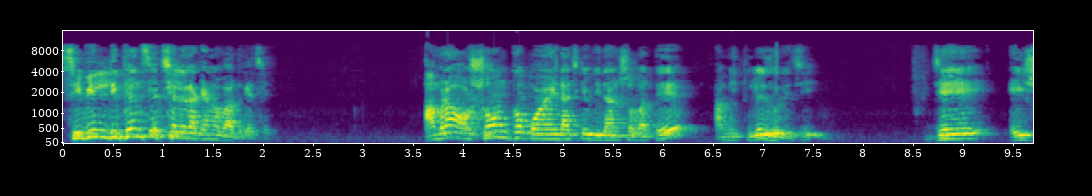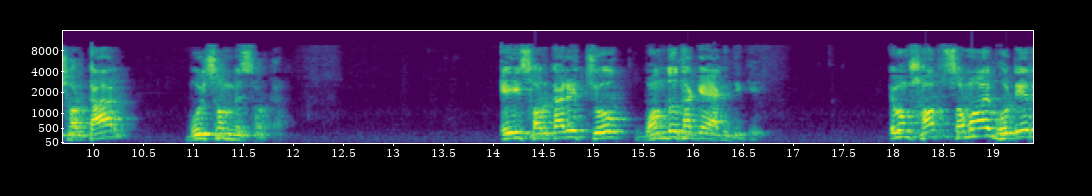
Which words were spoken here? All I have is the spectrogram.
সিভিল ডিফেন্সের ছেলেরা কেন বাদ গেছে? আমরা অসংখ্য পয়েন্ট আজকে বিধানসভাতে আমি তুলে ধরেছি যে এই সরকার বৈষম্যের সরকার। এই সরকারের চোখ বন্ধ থাকে একদিকে এবং সব সময় ভোটের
